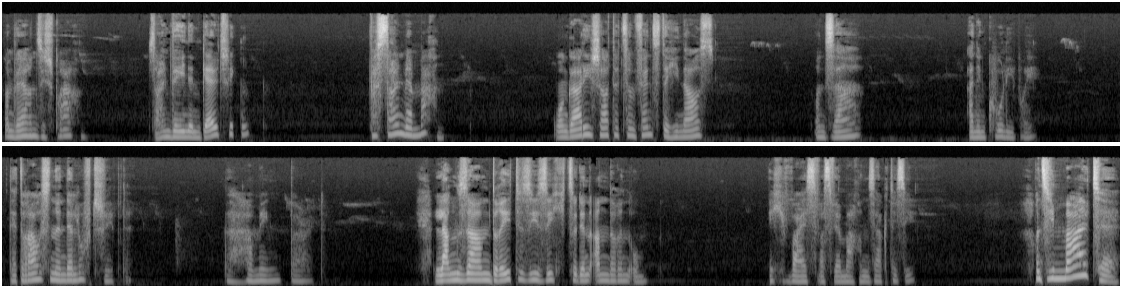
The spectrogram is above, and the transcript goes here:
Und während sie sprachen, sollen wir ihnen Geld schicken? Was sollen wir machen? Wangari schaute zum Fenster hinaus und sah einen Kolibri, der draußen in der Luft schwebte. The Hummingbird. Langsam drehte sie sich zu den anderen um. Ich weiß, was wir machen, sagte sie. Und sie malte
